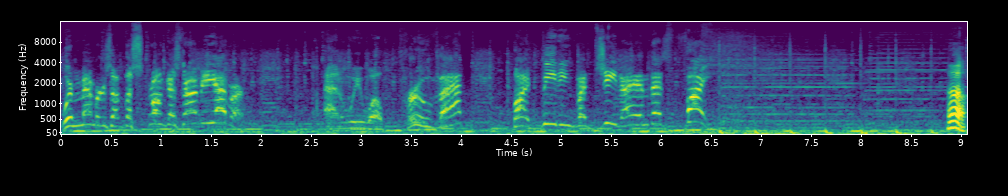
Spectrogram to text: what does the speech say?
We're members of the strongest army ever. And we will prove that by beating Vegeta in this fight. Oh.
